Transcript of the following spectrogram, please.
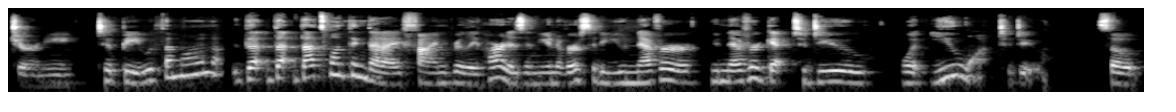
journey to be with them on. That, that that's one thing that I find really hard is in university you never you never get to do what you want to do. So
